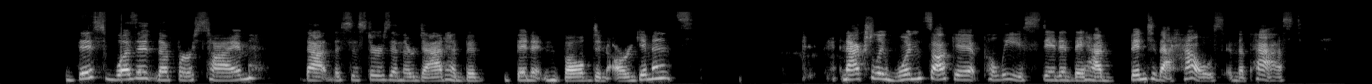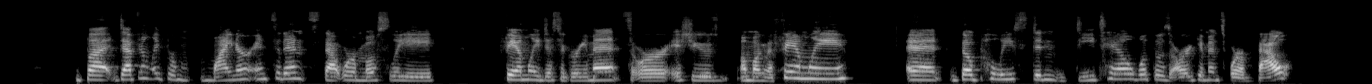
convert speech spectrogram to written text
this wasn't the first time that the sisters and their dad had been, been involved in arguments. And actually, Woonsocket police stated they had been to that house in the past, but definitely for minor incidents that were mostly family disagreements or issues among the family. And the police didn't detail what those arguments were about,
